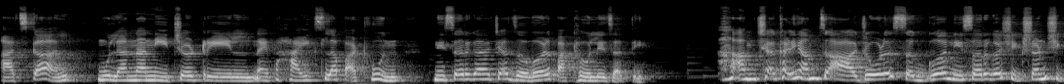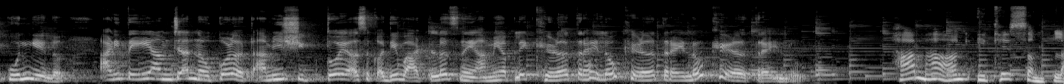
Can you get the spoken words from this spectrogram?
आजकाल मुलांना नेचर ट्रेल नाही तर हाईक्सला पाठवून निसर्गाच्या जवळ पाठवले जाते. आमच्याकडे आमचं आजोळ सगळं निसर्ग शिक्षण शिकून गेलं. आणि तेही आमच्या नकळत. आम्ही शिकतोय असं कधी वाटलंच नाही. आम्ही आपले खेळत राहिलो खेळत राहिलो खेळत राहिलो. हा भाग इथे संपला.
